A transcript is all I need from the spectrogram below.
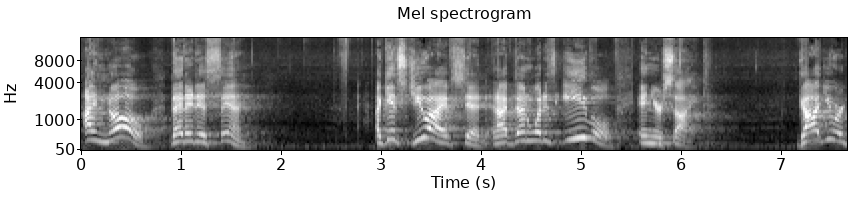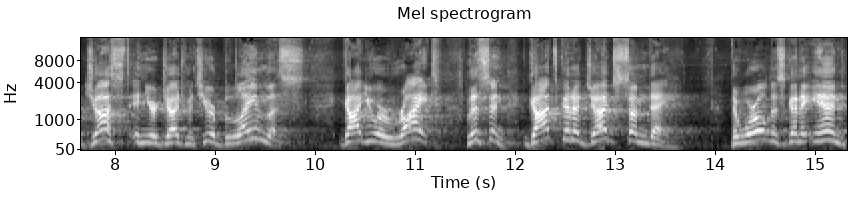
I know that it is sin. Against you I have sinned, and I've done what is evil in your sight. God, you are just in your judgments. You are blameless. God, you are right. Listen, God's going to judge someday. The world is going to end,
